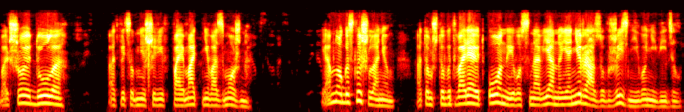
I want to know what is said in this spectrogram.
Большое Дуло, — ответил мне шериф, — поймать невозможно. Я много слышал о нем, о том, что вытворяют он и его сыновья, но я ни разу в жизни его не видел.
